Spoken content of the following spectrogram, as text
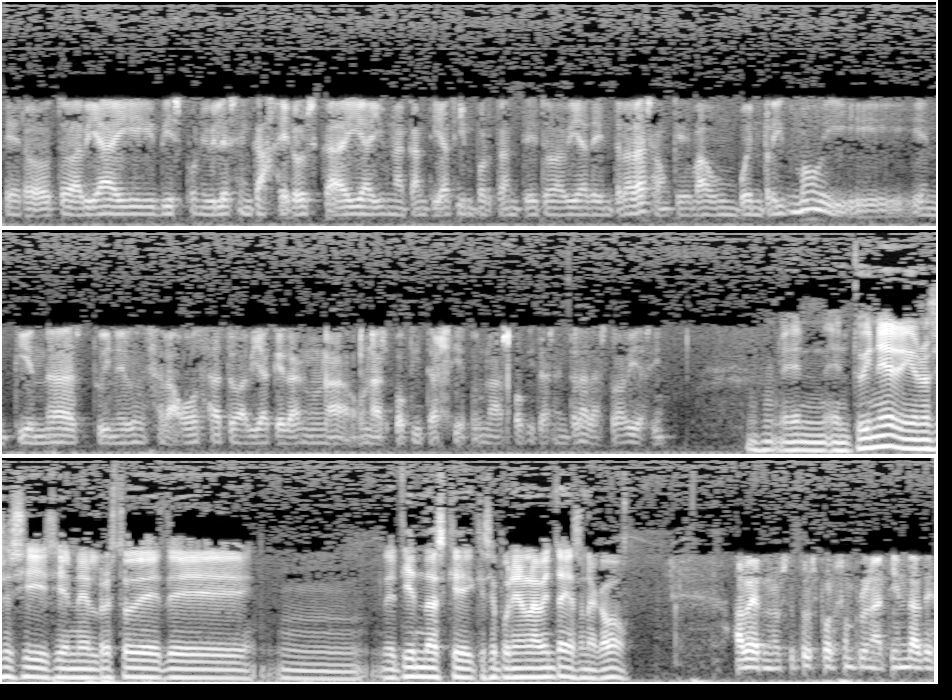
pero todavía hay disponibles en cajeros que hay, hay una cantidad importante todavía de entradas, aunque va a un buen ritmo y en tiendas Twinner en Zaragoza todavía quedan unas poquitas unas poquitas entradas todavía sí. En, en Twinner, yo no sé si, si en el resto de, de, mm, tiendas que, se ponían a la venta ya se han acabado. A ver, nosotros, por ejemplo, en la tienda de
